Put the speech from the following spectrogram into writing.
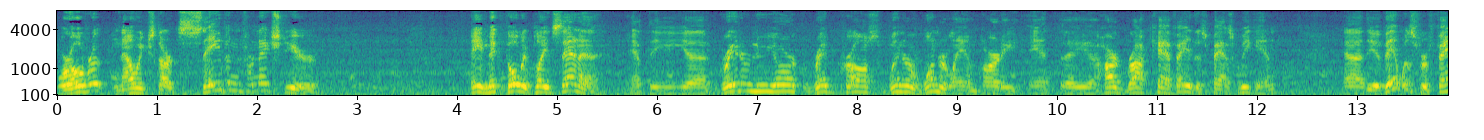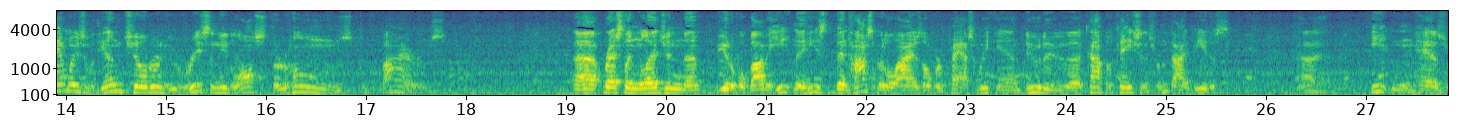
We're over it. Now we can start saving for next year. Hey, Mick Foley played Santa at the uh, Greater New York Red Cross Winter Wonderland party at the uh, Hard Rock Cafe this past weekend. Uh, the event was for families with young children who recently lost their homes to fires. Uh, wrestling legend, uh, beautiful Bobby Eaton, he's been hospitalized over the past weekend due to uh, complications from diabetes. Uh, Eaton has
